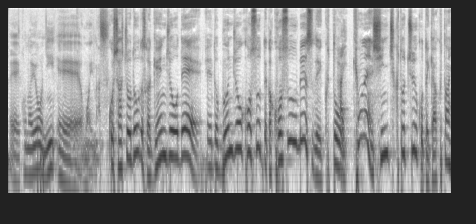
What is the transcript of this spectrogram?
えー、このように、えー、思います。これ社長どうですか？現状で、えーと、分譲個数っていうか個数ベースでいくと、はい、去年新築と中古って逆転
